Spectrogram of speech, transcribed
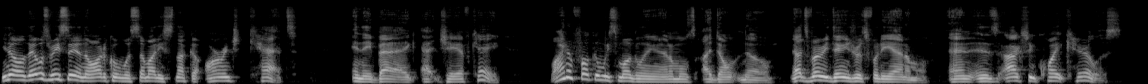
You know, there was recently an article where somebody snuck an orange cat in a bag at JFK. Why the fuck are we smuggling animals? I don't know. That's very dangerous for the animal and is actually quite careless.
